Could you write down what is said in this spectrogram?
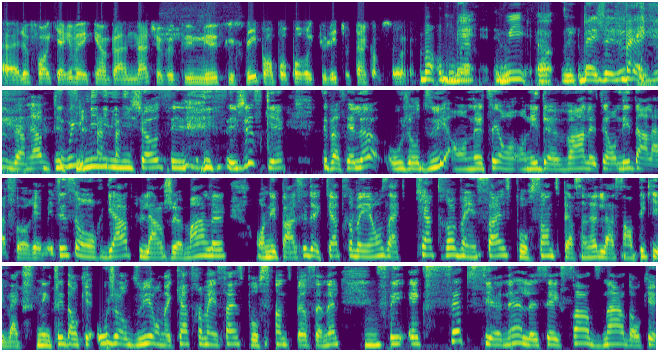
euh, là, il faut qu'il arrive avec un plan de match un peu plus mieux ficelé, puis on ne peut pas reculer tout le temps comme ça. là. Bon, Mais oui. euh, Ah, ben j'ai juste, Ben, juste une dernière petite oui. mini mini chose, c'est c'est juste que c'est parce que là aujourd'hui on a tu sais on, on est devant là, tu sais on est dans la forêt, mais tu sais si on regarde plus largement là, on est passé de 91 à 96% du personnel de la santé qui est vacciné. Tu sais donc aujourd'hui on a 96 du personnel, Mm. c'est exceptionnel, là, c'est extraordinaire. Donc euh,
